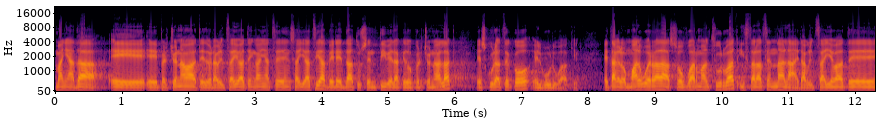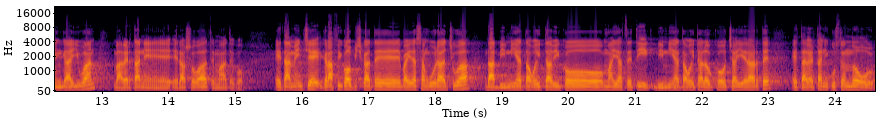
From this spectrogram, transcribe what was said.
baina da e, e, pertsona bat edo erabiltzaile bat engainatzen saiatzia bere datu sentiberak edo pertsonalak eskuratzeko helburuakin. Eta gero malwarea da software maltzur bat instalatzen dela erabiltzaile baten gailuan, ba bertan e, eraso bat emateko. Eta mentxe grafikoa pixkate bai da zanguratsua, da 2022ko maiatzetik 2024ko txaiera arte, eta bertan ikusten dugu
